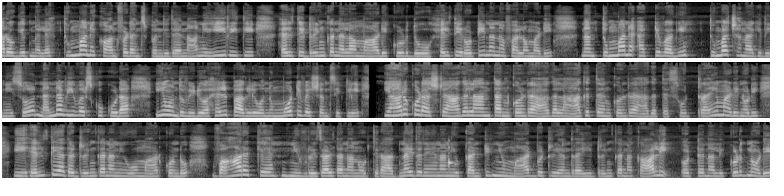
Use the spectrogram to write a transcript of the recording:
ಆರೋಗ್ಯದ ಮೇಲೆ ತುಂಬಾ ಕಾನ್ಫಿಡೆನ್ಸ್ ಬಂದಿದೆ. ನಾನು ಈ ರೀತಿ ಹೆಲ್ತಿ ಡ್ರಿಂಕನ್ನೆಲ್ಲ ಮಾಡಿ ಕುಡಿದು ಹೆಲ್ತಿ ರೊಟೀನನ್ನು ಫಾಲೋ ಮಾಡಿ, ನಾನು ತುಂಬಾ ಆ್ಯಕ್ಟಿವ್ ಆಗಿ ತುಂಬ ಚೆನ್ನಾಗಿದ್ದೀನಿ. ಸೊ ನನ್ನ ವ್ಯೂವರ್ಸ್ಗೂ ಕೂಡ ಈ ಒಂದು ವಿಡಿಯೋ ಹೆಲ್ಪ್ ಆಗಲಿ ಒಂದು ಮೋಟಿವೇಶನ್ ಸಿಗಲಿ ಯಾರು ಕೂಡ ಅಷ್ಟೇ ಆಗಲ್ಲ ಅಂತ ಅಂದ್ಕೊಂಡ್ರೆ ಆಗಲ್ಲ, ಆಗುತ್ತೆ ಅಂದ್ಕೊಂಡ್ರೆ ಆಗುತ್ತೆ. ಸೊ ಟ್ರೈ ಮಾಡಿ ನೋಡಿ ಈ ಹೆಲ್ತಿಯಾದ ಡ್ರಿಂಕನ್ನು ನೀವು ಮಾಡಿಕೊಂಡು ವಾರಕ್ಕೆ ನೀವು ರಿಸಲ್ಟನ್ನು ನೋಡ್ತೀರಾ? ಹದಿನೈದು ದಿನ ನೀವು ಕಂಟಿನ್ಯೂ ಮಾಡಿಬಿಟ್ರಿ ಅಂದರೆ ಈ ಡ್ರಿಂಕನ್ನು ಖಾಲಿ ಹೊಟ್ಟೆನಲ್ಲಿ ಕುಡಿದು ನೋಡಿ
